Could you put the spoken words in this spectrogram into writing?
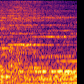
Ha!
